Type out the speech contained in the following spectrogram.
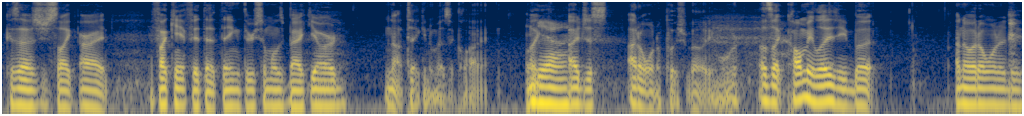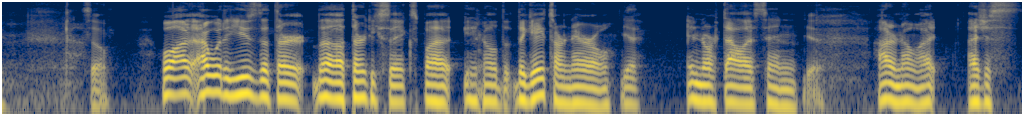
because I was just like, all right, if I can't fit that thing through someone's backyard, I'm not taking them as a client. Like, Yeah. I just I don't want to push mow anymore. I was like, call me lazy, but I know what I want to do. So well i, I would have used the thir- the 36 but you know the, the gates are narrow yeah, in north dallas and yeah, i don't know i i just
